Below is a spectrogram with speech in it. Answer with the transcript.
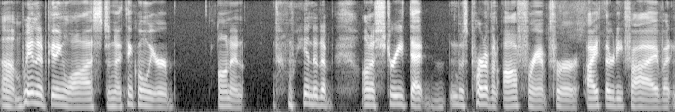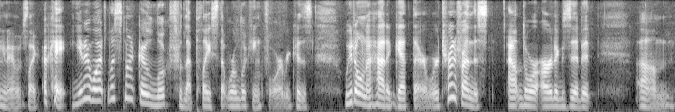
Um, we ended up getting lost, and I think when we were on an we ended up on a street that was part of an off ramp for I 35. You know, it was like, okay, you know what? Let's not go look for that place that we're looking for because we don't know how to get there. We're trying to find this outdoor art exhibit um,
